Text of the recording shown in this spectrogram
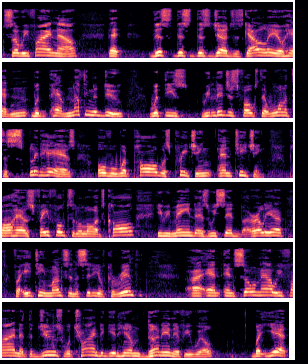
So we find now that this this this judge, this Gallio, had would have nothing to do with these religious folks that wanted to split hairs over what Paul was preaching and teaching. Paul has faithful to the Lord's call. He remained, as we said earlier, for 18 months in the city of Corinth. Uh, and, and so now we find that the Jews were trying to get him done in, if you will, but yet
